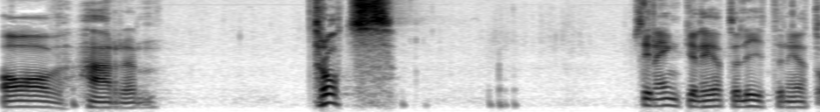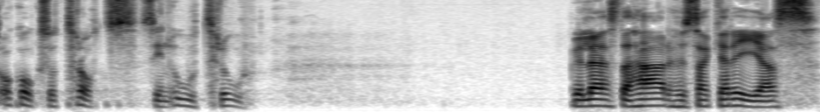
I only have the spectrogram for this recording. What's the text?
av Herren Trots sin enkelhet och litenhet och också trots sin otro. Vi läste här hur Sakarias,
